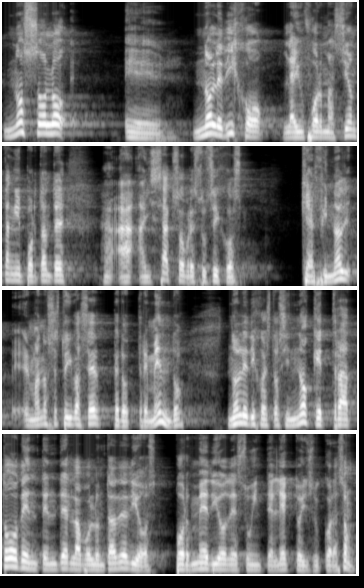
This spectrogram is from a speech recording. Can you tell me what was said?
no solo eh, no le dijo la información tan importante a, Isaac sobre sus hijos, que al final, hermanos, esto iba a ser, pero tremendo, no le dijo esto, sino que trató de entender la voluntad de Dios por medio de su intelecto y su corazón.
